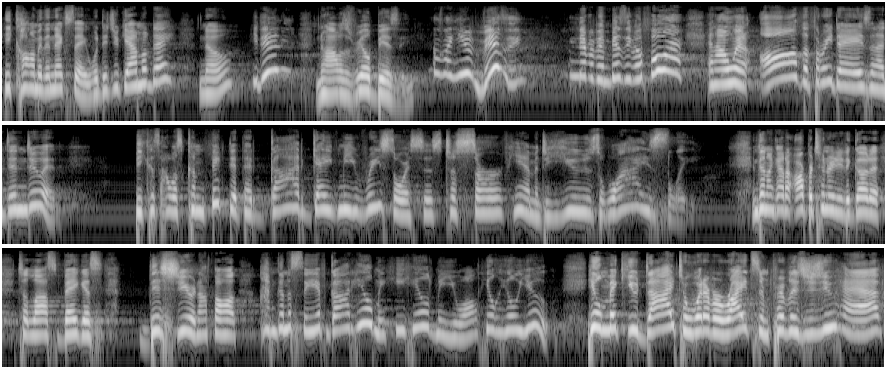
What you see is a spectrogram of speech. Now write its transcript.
He called me the next day. Well, did you gamble today? No. You didn't? No, I was real busy. I was like, You're busy? You've never been busy before. And I went all the three days and I didn't do it because I was convicted that God gave me resources to serve Him and to use wisely. And then I got an opportunity to go to, to Las Vegas this year and I thought, I'm going to see if God healed me. He healed me, you all. He'll heal you. He'll make you die to whatever rights and privileges you have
